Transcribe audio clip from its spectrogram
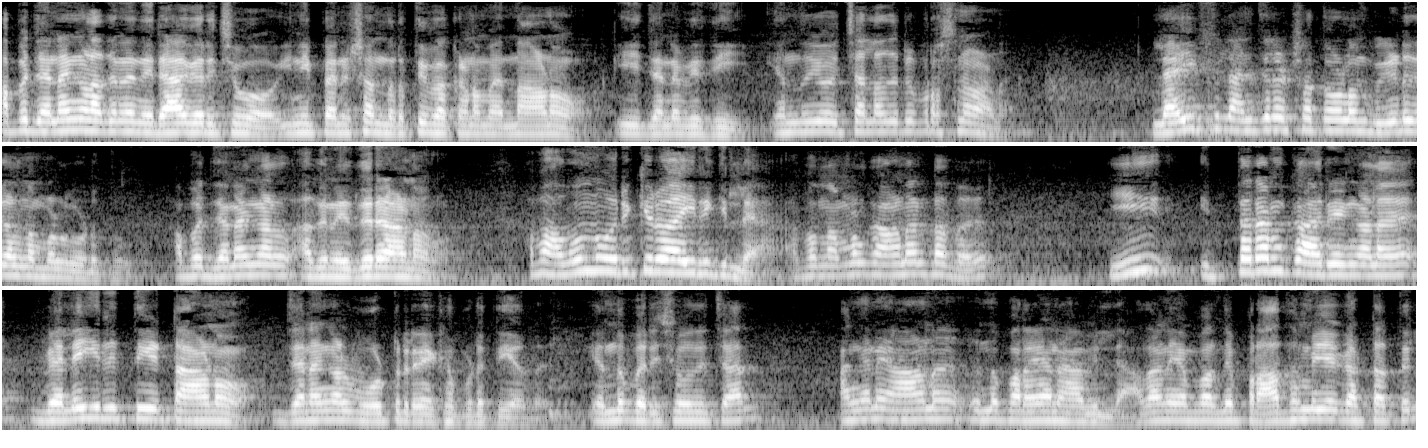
അപ്പോൾ ജനങ്ങൾ അതിനെ നിരാകരിച്ചുവോ? ഇനി പെൻഷൻ നിർത്തിവെക്കണം എന്നാണോ ഈ ജനവിധി? എന്ന് ചോദിച്ചാൽ അതൊരു പ്രശ്നമാണ്. ലൈഫിൽ അഞ്ച് ലക്ഷത്തോളം വീടുകൾ നമ്മൾ കൊടുത്തു. അപ്പോൾ ജനങ്ങൾ അതിനെതിരാണോ? അപ്പോൾ അതൊന്നും ഒരിക്കലും ആയിരിക്കില്ല. അപ്പോൾ നമ്മൾ കാണേണ്ടത് ഈ ഇത്തരം കാര്യങ്ങളെ വിലയിരുത്തിയിട്ടാണോ ജനങ്ങൾ വോട്ട് രേഖപ്പെടുത്തിയത് എന്ന് പരിശോധിച്ചാൽ അങ്ങനെയാണ് എന്ന് പറയാനാവില്ല. അതാണ് ഞാൻ പറഞ്ഞ പ്രാഥമിക ഘട്ടത്തിൽ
